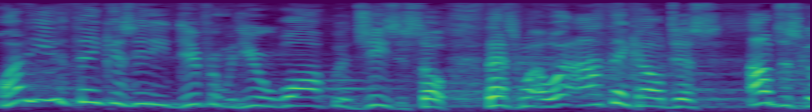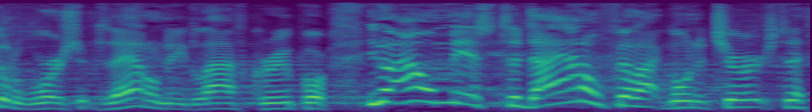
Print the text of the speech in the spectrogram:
Why do you think is any different with your walk with Jesus? So that's why well, I think I'll just I'll just go to worship today. I don't need life group or you know I'll miss today. I don't feel like going to church today.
